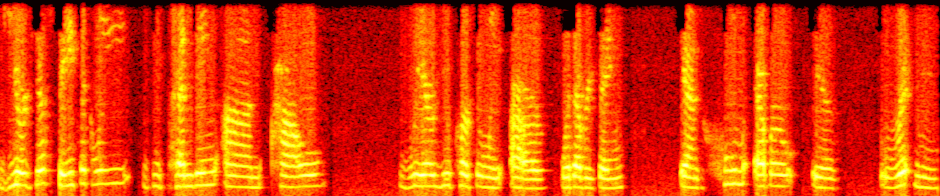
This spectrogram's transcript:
you're just basically depending on how where you personally are with everything and whomever is written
